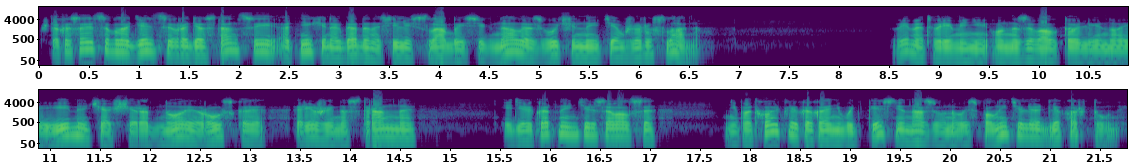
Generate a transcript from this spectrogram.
Что касается владельцев радиостанции, от них иногда доносились слабые сигналы, озвученные тем же Русланом. Время от времени он называл то или иное имя, чаще родное, русское, реже иностранное, и деликатно интересовался, не подходит ли какая-нибудь песня названного исполнителя для «Фортуны».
